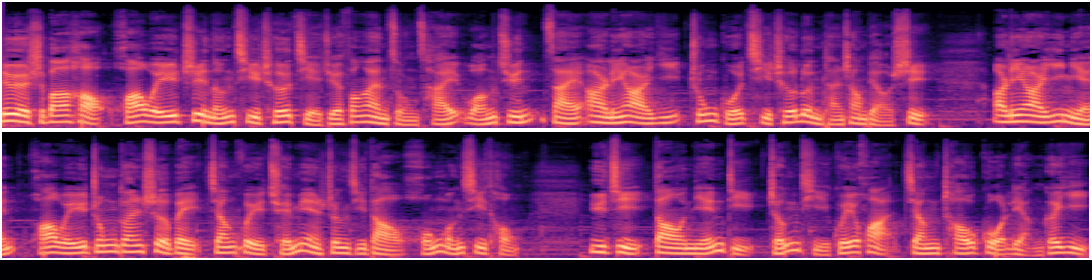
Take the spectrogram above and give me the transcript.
六月十八号，华为智能汽车解决方案总裁王军在二零二一中国汽车论坛上表示，二零二一年华为终端设备将会全面升级到鸿蒙系统。预计到年底，整体规划将超过两个亿。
